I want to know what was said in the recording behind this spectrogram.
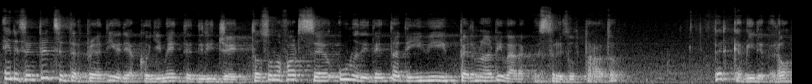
E le sentenze interpretative di accoglimento e di rigetto sono forse uno dei tentativi per non arrivare a questo risultato. Per capire però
